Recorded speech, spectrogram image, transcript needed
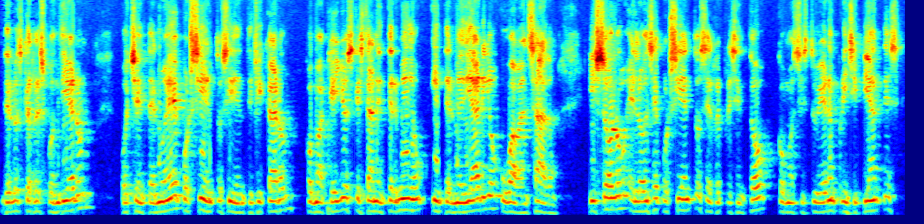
De los que respondieron, 89% se identificaron como aquellos que están en término intermediario o avanzado y solo el 11% se representó como si estuvieran principiantes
